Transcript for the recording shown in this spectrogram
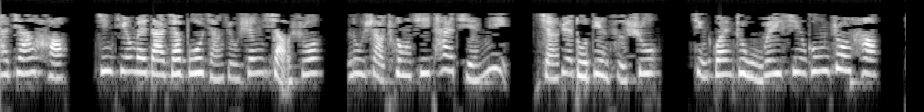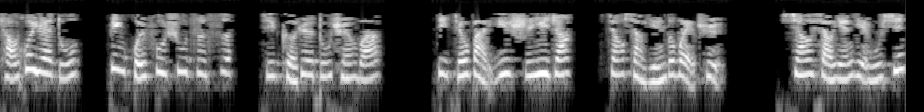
大家好，今天为大家播讲有声小说《路上冲击太甜蜜》。想阅读电子书，请关注微信公众号“朝会阅读”，并回复数字四即可阅读全文。第九百一十一章：肖小妍的委屈。肖小妍也无心，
